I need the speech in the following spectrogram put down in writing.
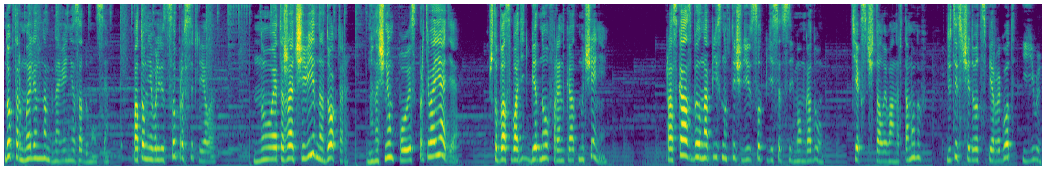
Доктор Меллин на мгновение задумался. Потом его лицо просветлело. Ну, это же очевидно, доктор. Мы начнем поиск противоядия, чтобы освободить бедного Фрэнка от мучений. Рассказ был написан в 1957 году. Текст читал Иван Артамонов. 2021 год, июль.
